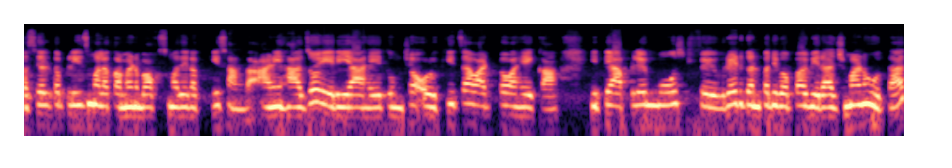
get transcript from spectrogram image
असेल तर प्लीज मला कमेंट बॉक्समध्ये नक्की सांगा. आणि हा जो एरिया आहे तुमच्या ओळखीचा वाटतो आहे का? इथे आपले मोस्ट फेवरेट गणपती बाप्पा विराजमान होतात.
